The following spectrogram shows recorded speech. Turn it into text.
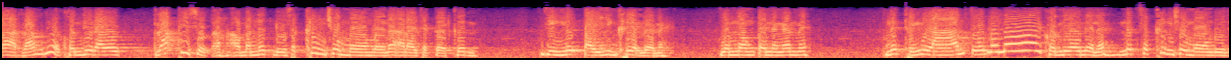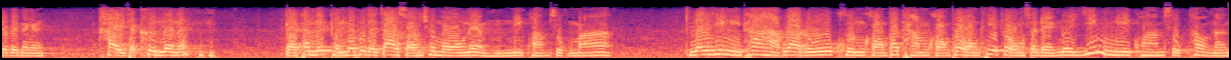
ญาติเราเนี่ยคนที่เรารักที่สุดเอามานึกดูสักครึ่งชั่วโมงเลยนะ อะไรจะเกิดขึ้น ยิ่งนึกไปยิ่งเครียดเลยนะยมนองเป็นอย่างนั้นไหมนึกถึงหลานตัวน้อยๆคนเดียวเนี่ยนะนึกสักครึ่งชั่วโมงดูจะเป็นยังไงไข้จะขึ้นแล้วนะแต่ถ้านึกถึงพระพุทธเจ้าสองชั่วโมงเนี่ยมีความสุขมาก แล้วยิ่งถ้าหากว่ารู้คุณของพระธรรมของพระองค์ที่พระองค์แสดงด้วยยิ่งมีความสุขเท่านั้น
